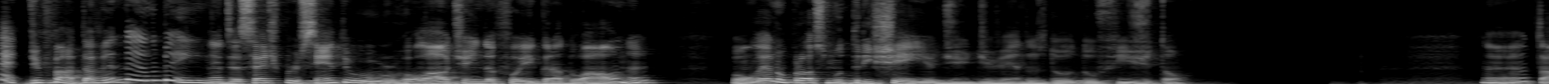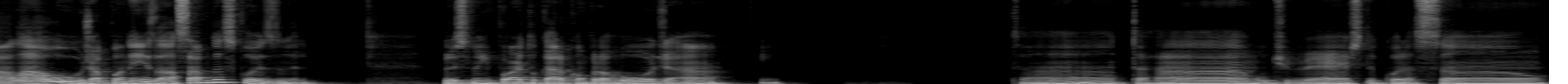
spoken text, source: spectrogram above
É, de fato, tá vendendo bem, né? 17% e o rollout ainda foi gradual, né? Vamos ver no próximo tri cheio de, de vendas do, do Digital. É, tá lá, o japonês lá sabe das coisas, velho. Isso não importa, o cara compra road. Ah, enfim. Tá, tá. Multiverso, decoração.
